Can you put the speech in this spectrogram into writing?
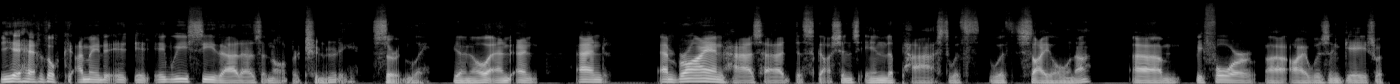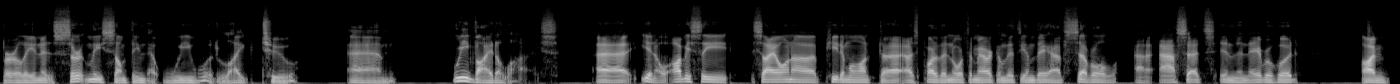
Yeah, look, I mean, it, it, it, we see that as an opportunity, certainly, you know, and and and and Brian has had discussions in the past with with Sayona, um, before uh, I was engaged with Burley, and it's certainly something that we would like to um, revitalize. Uh, you know, obviously, Sayona, Piedmont, uh, as part of the North American Lithium, they have several uh, assets in the neighborhood. I'm,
